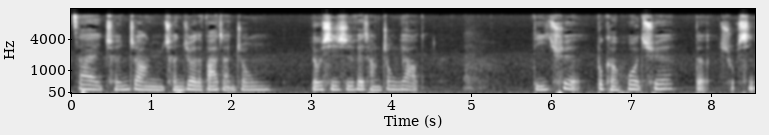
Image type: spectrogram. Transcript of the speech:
在成长与成就的发展中，游戏是非常重要的，的确不可或缺的属性。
